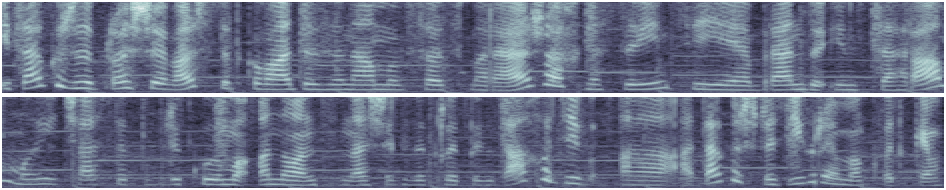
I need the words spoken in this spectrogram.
І також запрошую вас слідкувати за нами в соцмережах на сторінці бренду Instagram. Ми часто публікуємо анонси наших закритих заходів, а а також розігруємо квитки.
